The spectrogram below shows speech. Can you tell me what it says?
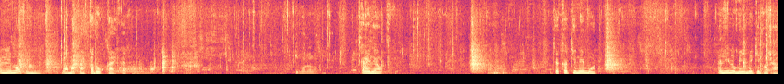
อันนี้หมดยังเรามากัดกระดูกไก่กันกินหมดแล้วเหรอใกล้แล้วแจ็คก็กินไม่หมด อันนี้หนูไม่ไม่กินข้าวเช้า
